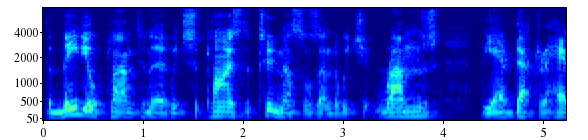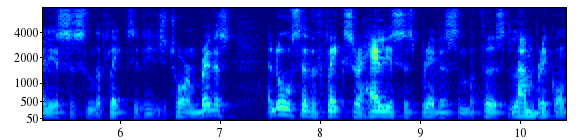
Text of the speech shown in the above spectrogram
The medial plantar nerve, which supplies the two muscles under which it runs, the abductor hallucis and the flexor digitorum brevis, and also the flexor hallucis brevis and the first lumbrical.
